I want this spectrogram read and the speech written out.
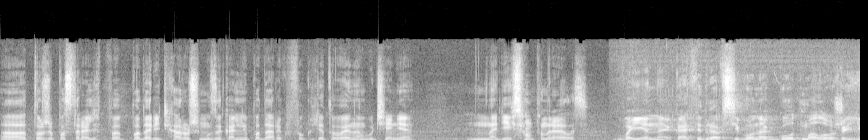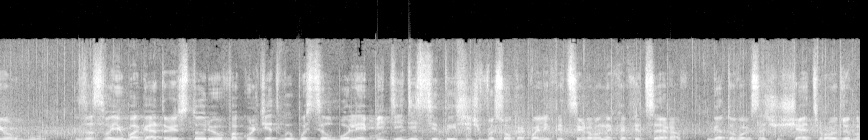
э, тоже постарались подарить хороший музыкальный подарок факультету военного обучения. Надеюсь, вам понравилось. Военная кафедра всего на год моложе Юргу. За свою богатую историю факультет выпустил более 50 тысяч высококвалифицированных офицеров, готовых защищать Родину.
